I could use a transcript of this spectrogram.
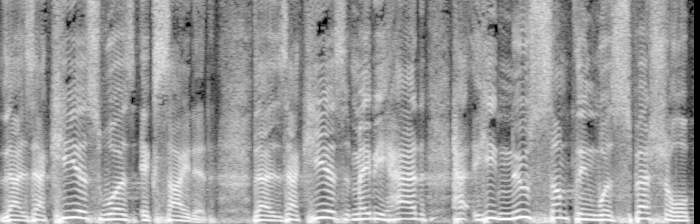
that Zacchaeus was excited, that Zacchaeus maybe had, had he knew something was special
